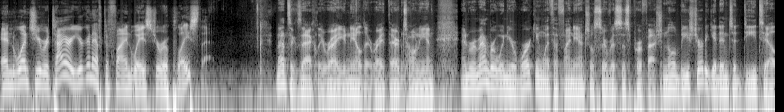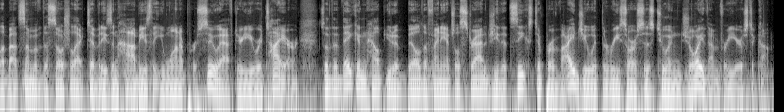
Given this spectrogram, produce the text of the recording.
And once you retire, you're going to have to find ways to replace that. That's exactly right. You nailed it right there, Tony. And and remember when you're working with a financial services professional, be sure to get into detail about some of the social activities and hobbies that you want to pursue after you retire so that they can help you to build a financial strategy that seeks to provide you with the resources to enjoy them for years to come.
